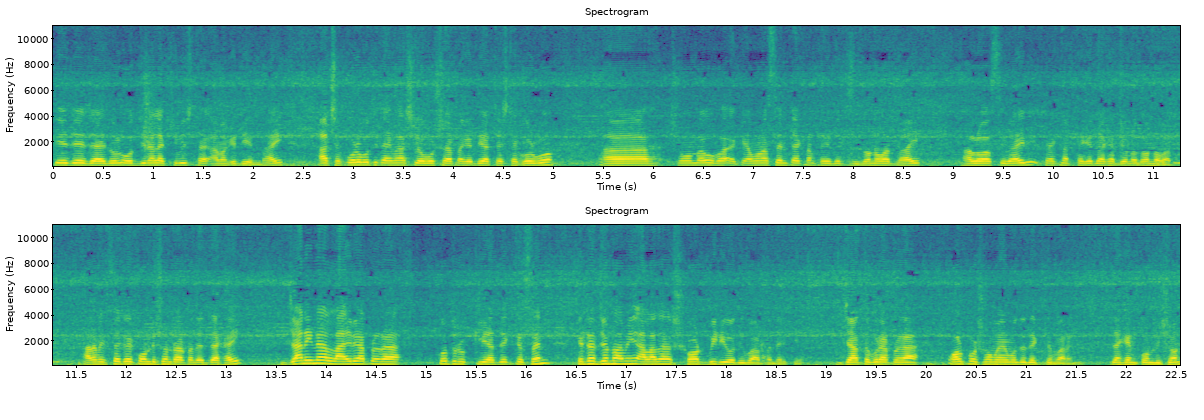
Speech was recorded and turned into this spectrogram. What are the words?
কে যে জায়দুল অরিজিনাল একশো বিশ আমাকে দিন ভাই। আচ্ছা পরবর্তী টাইমে আসলে অবশ্যই আপনাকে দেওয়ার চেষ্টা করব। সুমন বাবু ভাই, কেমন আছেন? টেকনাফ থেকে দেখছি, ধন্যবাদ ভাই। ভালো আছি ভাই টেকনাফ থেকে দেখার জন্য ধন্যবাদ। আর আমি সেটের কন্ডিশনটা আপনাদের দেখাই। জানি না লাইভে আপনারা কতটুকু ক্লিয়ার দেখতেছেন। এটার জন্য আমি আলাদা শর্ট ভিডিও দিব আপনাদেরকে, যাতে করে আপনারা অল্প সময়ের মধ্যে দেখতে পারেন। দেখেন কন্ডিশন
